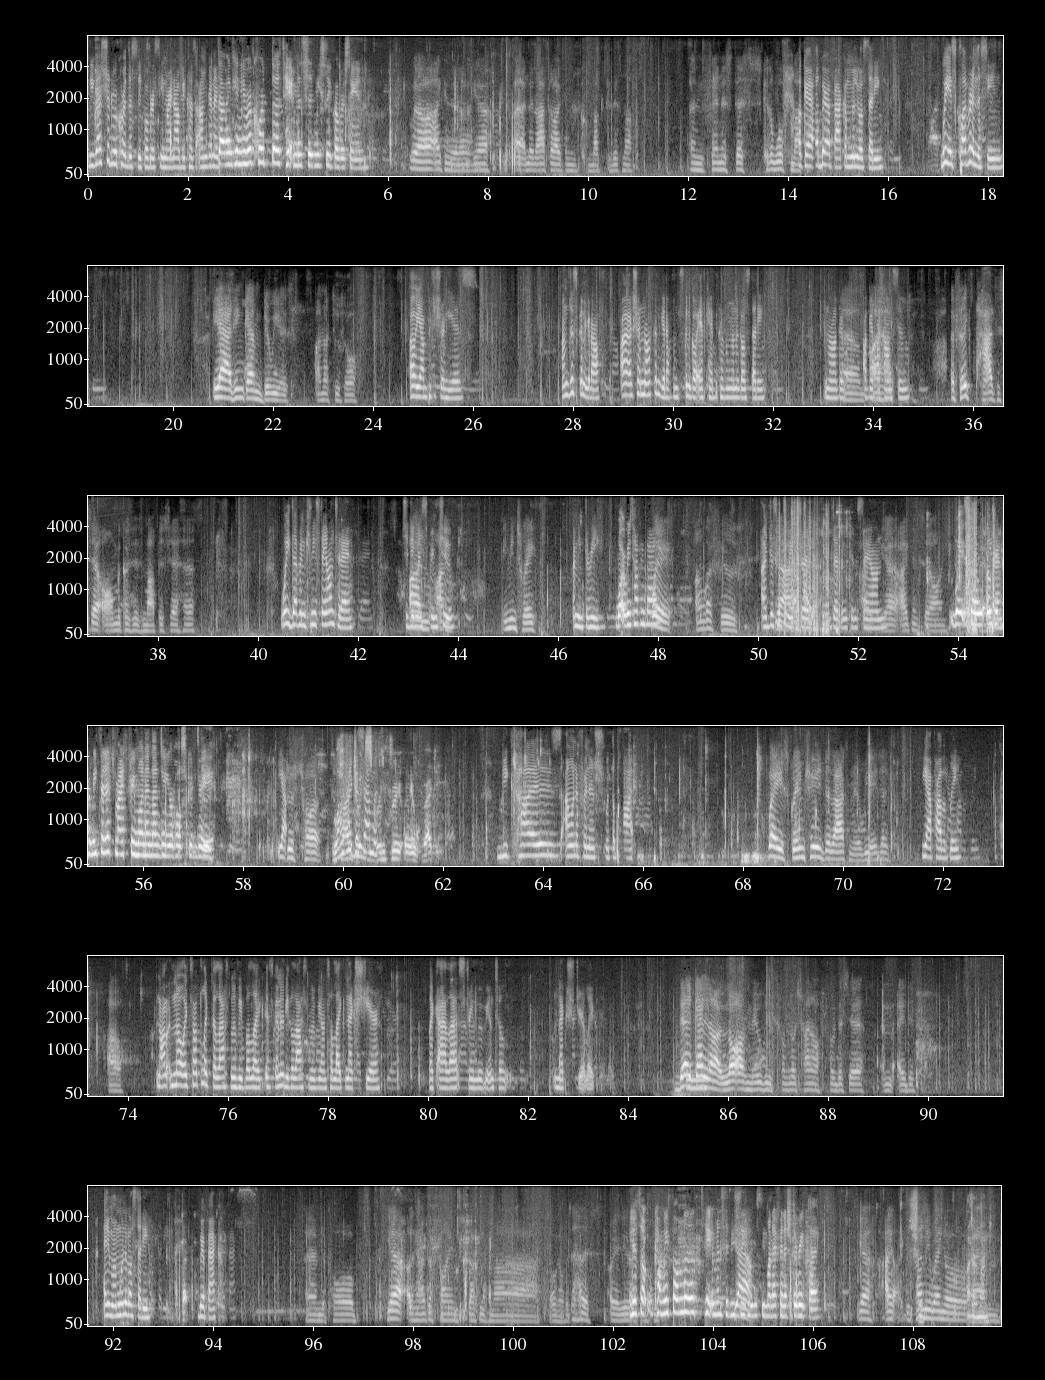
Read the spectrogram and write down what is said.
You guys should record the sleepover scene right now because I'm gonna. Devin, can you record the Tatum and Sidney sleepover scene? Well, I can do that, yeah. And then after I can come back to this map and finish this Killer Wolf map. Okay, I'll be right back. I'm gonna go study. Wait, is Clever in the scene? Yeah, I think um Dewey is. I'm not too sure. Oh yeah, I'm pretty sure he is. I'm just gonna get off. Uh, actually, I'm not gonna get off. I'm just gonna go AFK because I'm gonna go study. And I'll get Um, I'll get I back on soon. I feel like Pat is set on because his map is set here. Wait, Devin, can you stay on today? To do my I'm- Scream I'm- 2? You mean three? I mean 3. What are we talking about? Wait, I'm confused. I just need to make sure I- that Devin can stay I- on. Yeah, I can stay on. Wait, so Okay. AJ, can we finish my Scream 1 and then do your whole Scream 3? Yeah, Just try. Why try are I you just doing said I'm 3 already? because I want to finish with the plot. Wait, Scream 3 is the last movie, AJ? Yeah, probably. Oh. Not no, it's not like the last movie, but like it's gonna be the last movie until like next year. Like our last stream movie until next year. Like They're Mm. getting a lot of movies from your channel from this year. Um, AJ. anyway, I'm gonna go study. We're back. And the pub. Yeah, okay, I have to find Jockey's map. Oh god, what the hell is. Oh yeah, you Yeah, so can we film the Tatum and Sidney Yeah. sleepover scene when I finish the replay? Yeah, I. Just Sure. tell me when you're. I don't mind. um,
